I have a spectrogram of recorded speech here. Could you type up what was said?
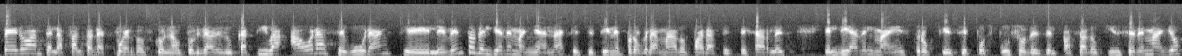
pero ante la falta de acuerdos con la autoridad educativa, ahora aseguran que el evento del día de mañana, que se tiene programado para festejarles el Día del Maestro, que se pospuso desde el pasado 15 de mayo,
